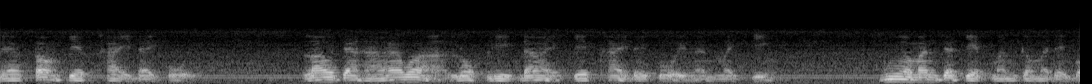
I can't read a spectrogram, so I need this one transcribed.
แล้วต้องเจ็บไข้ได้ป่วย เราจะหาว่าหลบหลีกได้ เจ็บไข้ได้ป่วยนั้นไม่จริง เมื่อมันจะเจ็บมันก็ไม่ได้บ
